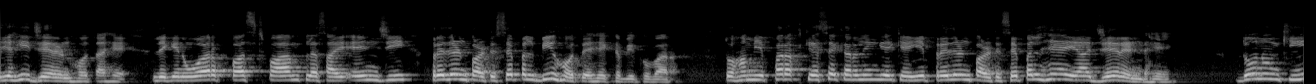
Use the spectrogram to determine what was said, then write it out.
यही जेरेंड होता है। लेकिन verb first form plus I N G present participle भी होते हैं कभी कभार। तो हम ये फ़र्क कैसे कर लेंगे कि ये प्रेजेंट पार्टिसिपल है या जेरेंड है? दोनों की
